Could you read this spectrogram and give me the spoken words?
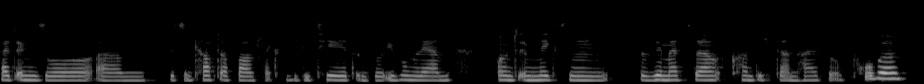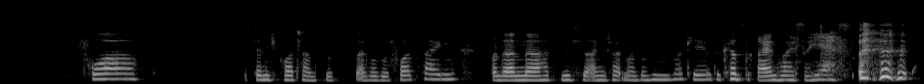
Halt irgendwie so, ähm, bisschen Kraftaufbau und Flexibilität und so Übungen lernen. Und im nächsten Semester konnte ich dann halt so Probe vor ist ja nicht vortanzen, das ist einfach so vorzeigen. Und dann, äh, hat sie mich so angeschaut und war so: „Hm, okay, du kannst rein.“ War ich so: „Yes!“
